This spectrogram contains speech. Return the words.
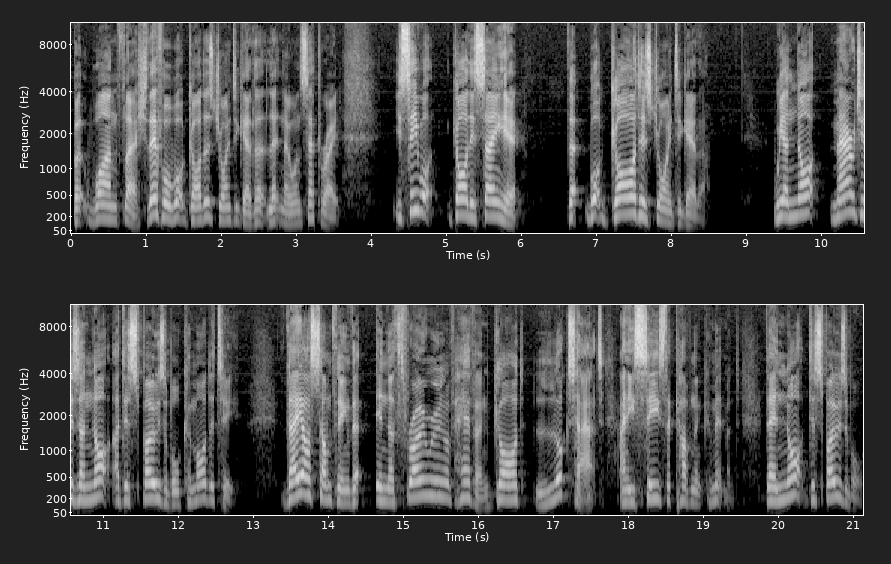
but one flesh. Therefore, what God has joined together, let no one separate. You see what God is saying here? That what God has joined together. We are not, marriages are not a disposable commodity. They are something that in the throne room of heaven, God looks at and he sees the covenant commitment. They're not disposable.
